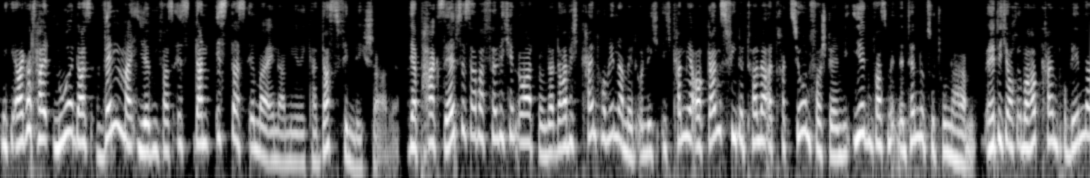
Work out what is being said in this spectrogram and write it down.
Mich ärgert halt nur, dass wenn mal irgendwas ist, dann ist das immer in Amerika. Das finde ich schade. Der Park selbst ist aber völlig in Ordnung. Da, da habe ich kein Problem damit. Und ich, ich kann mir auch ganz viele tolle Attraktionen vorstellen, die irgendwas mit Nintendo zu tun haben. Hätte ich auch überhaupt kein Problem damit.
